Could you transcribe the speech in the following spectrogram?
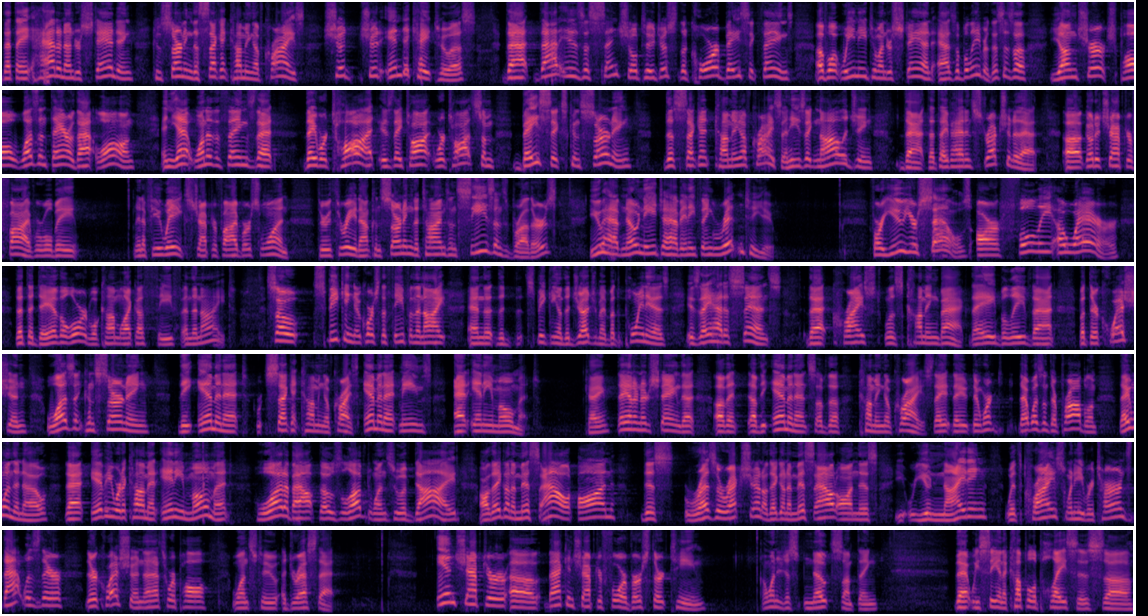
that they had an understanding concerning the second coming of Christ should, should indicate to us that that is essential to just the core basic things of what we need to understand as a believer. This is a young church. Paul wasn't there that long, and yet one of the things that they were taught is they taught were taught some basics concerning the second coming of Christ. And he's acknowledging that, that they've had instruction of that. Uh, go to chapter 5, where we'll be in a few weeks. Chapter 5, verse 1 through 3. Now, concerning the times and seasons, brothers, you have no need to have anything written to you. For you yourselves are fully aware that the day of the Lord will come like a thief in the night. So, speaking, of course, the thief in the night and the, the, speaking of the judgment, but the point is, is they had a sense that Christ was coming back. They believed that, but their question wasn't concerning the imminent second coming of Christ. Imminent means at any moment. Okay? They had an understanding that of, it, of the imminence of the coming of Christ. They, they, they weren't, that wasn't their problem. They wanted to know that if he were to come at any moment, what about those loved ones who have died? Are they going to miss out on this resurrection? Are they going to miss out on this uniting with Christ when he returns? That was their, their question, and that's where Paul wants to address that. In chapter, uh, back in chapter 4, verse 13, I want to just note something that we see in a couple of places. Uh,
